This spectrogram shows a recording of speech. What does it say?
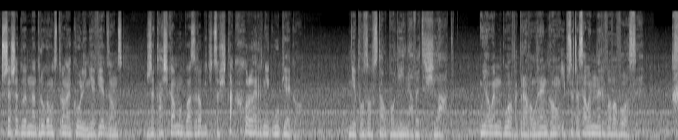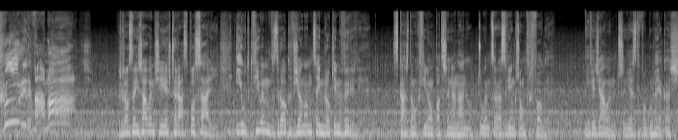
Przeszedłem na drugą stronę kuli, nie wiedząc, że Kaśka mogła zrobić coś tak cholernie głupiego. Nie pozostał po niej nawet ślad. Ująłem głowę prawą ręką i przeczesałem nerwowo włosy. Kurwa mać! Rozejrzałem się jeszcze raz po sali i utkwiłem wzrok w zionącej mrokiem wyrwie. Z każdą chwilą patrzenia na nią czułem coraz większą trwogę. Nie wiedziałem, czy jest w ogóle jakaś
